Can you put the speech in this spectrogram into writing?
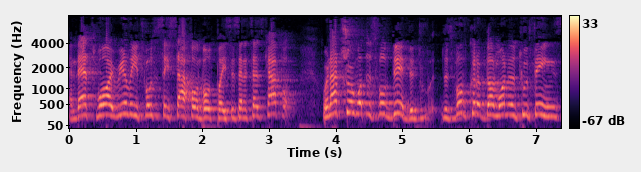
And that's why really it's supposed to say Safo in both places and it says Kapel. We're not sure what this Zvuv did. The, Zvuv could have done one of the two things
